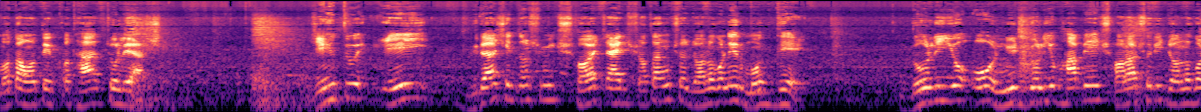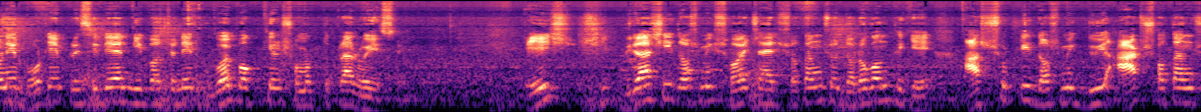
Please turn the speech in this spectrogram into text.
মতামতের কথা চলে আসে। যেহেতু এই বিরাশি দশমিক ছয় চার শতাংশ জনগণের মধ্যে দলীয় ও নির্দলীয়ভাবে সরাসরি জনগণের ভোটে প্রেসিডেন্ট নির্বাচনের উভয় পক্ষের সমর্থকরা রয়েছে। এই বিরাশি দশমিক ছয় চার শতাংশ জনগণ থেকে আটষট্টি দশমিক দুই আট শতাংশ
